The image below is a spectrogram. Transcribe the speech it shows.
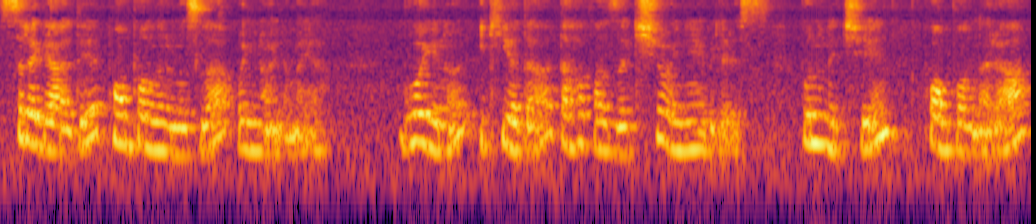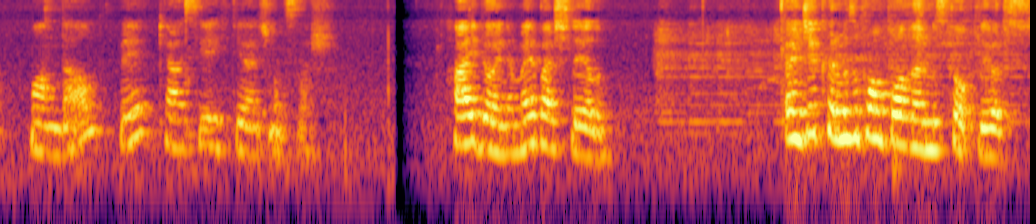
Sıra geldi pomponlarımızla oyun oynamaya. Bu oyunu iki ya da daha fazla kişi oynayabiliriz. Bunun için pomponlara, mandal ve kaseye ihtiyacımız var. Haydi oynamaya başlayalım. Önce kırmızı pomponlarımızı topluyoruz.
